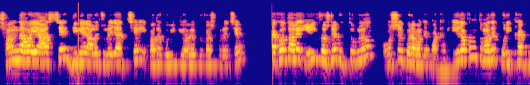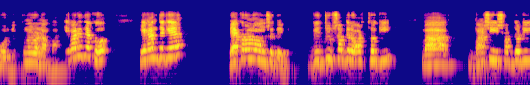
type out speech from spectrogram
সন্ধ্যা হয়ে আসছে, দিনের আলো চলে যাচ্ছে। এ কথা কবি কীভাবে প্রকাশ করেছে? দেখো, তাহলে এই প্রশ্নের উত্তরগুলো অবশ্যই করে আমাকে পাঠাবে। এরকম তোমাদের পরীক্ষায় পড়বে, পনেরো নাম্বার। এবারে দেখো, এখান থেকে ব্যাকরণ অংশ দেবে। বিদ্যুৎ শব্দের অর্থ কি? বা বাঁশি শব্দটি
